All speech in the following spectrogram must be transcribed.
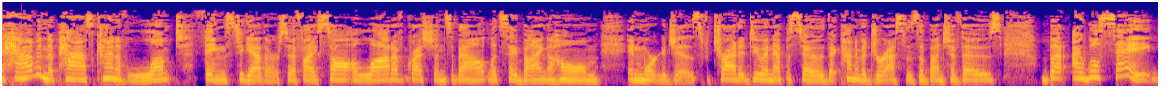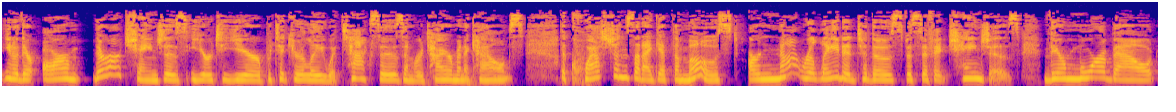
have in the past kind of lumped things together. So if I saw a lot of questions about, let's say buying a home and mortgages, try to do an episode that kind of addresses a bunch of those. But I will say, you know, there are, there are changes year to year, particularly with taxes and retirement accounts. The questions that I get the most are not related to those specific changes. They're more about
